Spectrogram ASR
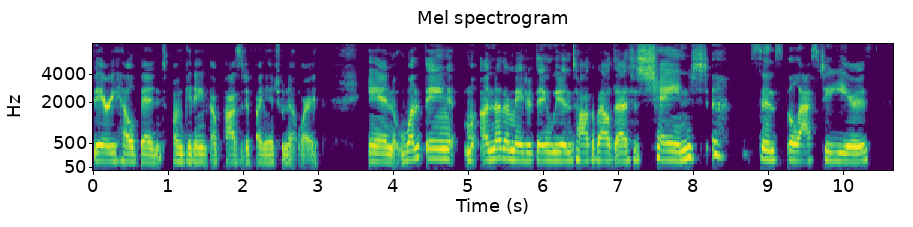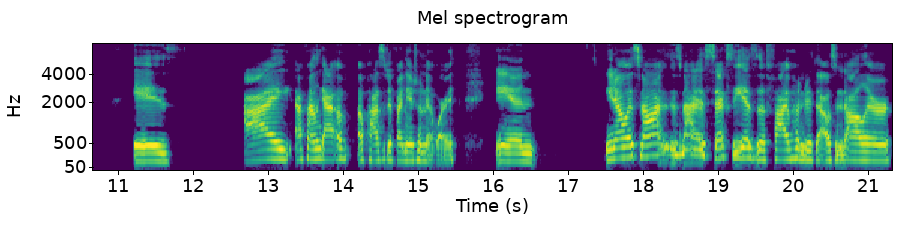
very hell-bent on getting a positive financial net worth. And one thing another major thing we didn't talk about that has changed since the last two years is I I finally got a, a positive financial net worth, and you know it's not it's not as sexy as a five hundred thousand dollar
